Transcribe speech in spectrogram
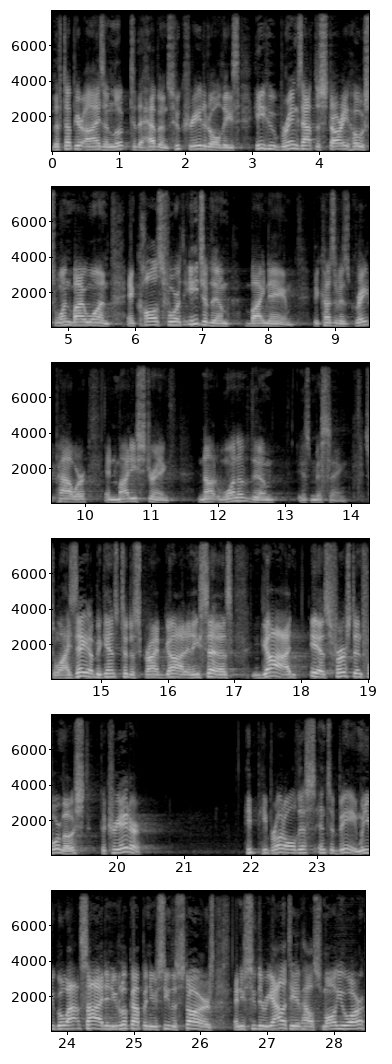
Lift up your eyes and look to the heavens. Who created all these? He who brings out the starry host one by one and calls forth each of them by name because of his great power and mighty strength, not one of them is missing. So Isaiah begins to describe God, and he says, God is first and foremost the creator. He, he brought all this into being. When you go outside and you look up and you see the stars and you see the reality of how small you are,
